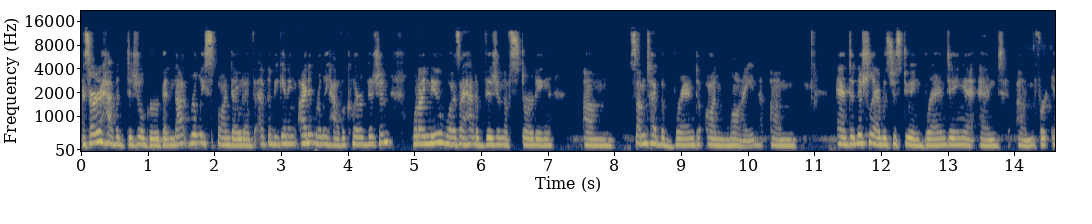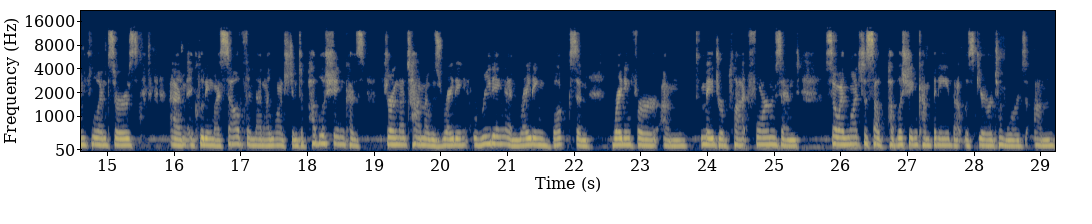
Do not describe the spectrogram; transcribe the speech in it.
I started to have a digital group, and that really spawned out of at the beginning. I didn't really have a clear vision. What I knew was I had a vision of starting um, some type of brand online. Um, and initially, I was just doing branding and um, for influencers, um, including myself. And then I launched into publishing because during that time I was writing, reading, and writing books and writing for um, major platforms. And so I launched a self-publishing company that was geared towards um,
